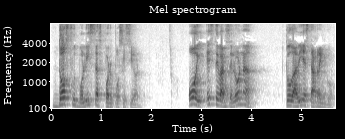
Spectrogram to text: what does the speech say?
dos futbolistas por posición. Hoy este Barcelona todavía está rengo.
